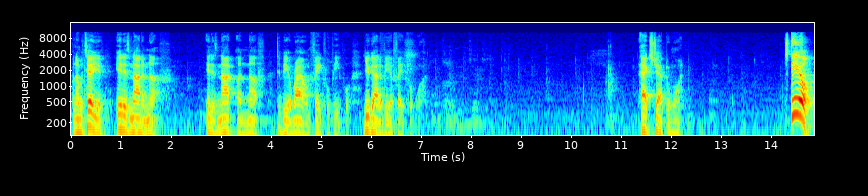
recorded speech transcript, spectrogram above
But I'm going to tell you, it is not enough. It is not enough to be around faithful people. You got to be a faithful one. Acts chapter 1. Still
